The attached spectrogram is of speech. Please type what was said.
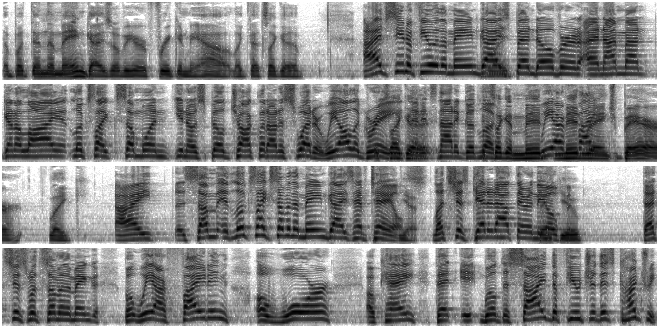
But then the main guys over here are freaking me out. Like that's like a. I've seen a few of the main guys Like- bend over, and, and I'm not gonna lie. It looks like someone, you know, spilled chocolate on a sweater. We all agree It's like that a, it's not a good look. It's like a mid mid fight- range bear. Like I some. It looks like some of the main guys have tails. Yeah. Let's just get it out there in the thank open. you. That's just what some of the main. But we are fighting a war, okay, that it will decide the future of this country.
